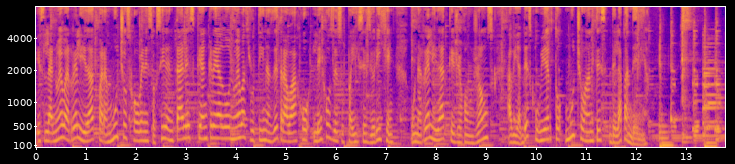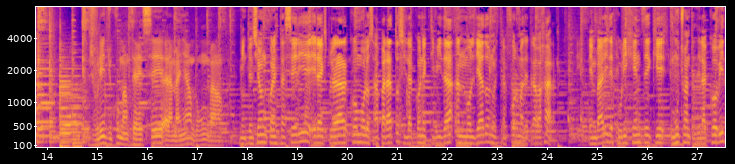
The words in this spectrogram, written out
es la nueva realidad para muchos jóvenes occidentales que han creado nuevas rutinas de trabajo lejos de sus países de origen, una realidad que Jérôme Jones había descubierto mucho antes de la pandemia. Mi intención con esta serie era explorar cómo los aparatos y la conectividad han moldeado nuestra forma de trabajar. En Bali descubrí gente que, mucho antes de la COVID,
